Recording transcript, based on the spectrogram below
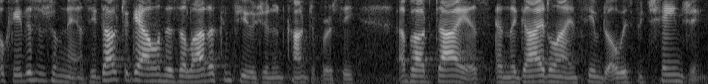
Okay, this is from Nancy. Dr. Galland, there's a lot of confusion and controversy about diets, and the guidelines seem to always be changing.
